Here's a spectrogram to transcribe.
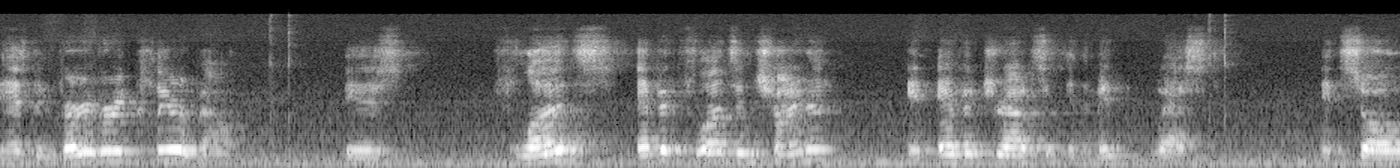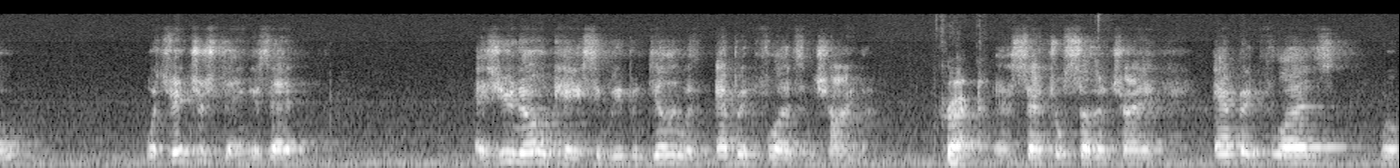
has been very, very clear about is floods, epic floods in China, and epic droughts in the Midwest. And so, what's interesting is that, as you know, Casey, we've been dealing with epic floods in China. Correct. Central southern China, epic floods we're,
